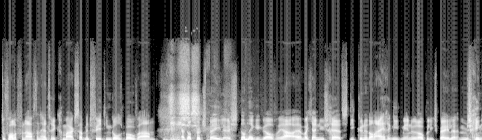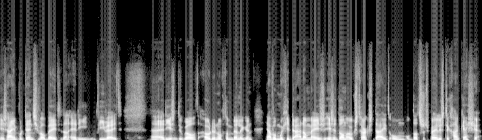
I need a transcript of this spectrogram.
toevallig vanavond een hat gemaakt, staat met 14 goals bovenaan. Ja, dat soort spelers, dan denk ik wel van ja, hè, wat jij nu schetst, die kunnen dan eigenlijk niet meer in Europa League spelen. Misschien is hij in potentie wel beter dan Eddie, wie weet. Uh, Eddie is natuurlijk wel wat ouder nog dan Belligan. Ja, wat moet je daar dan mee? Is het dan ook straks tijd om op dat soort spelers te gaan cashen?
